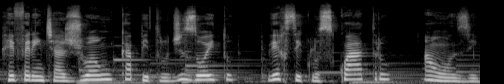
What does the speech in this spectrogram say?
referente a João, capítulo 18, versículos 4 a 11.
